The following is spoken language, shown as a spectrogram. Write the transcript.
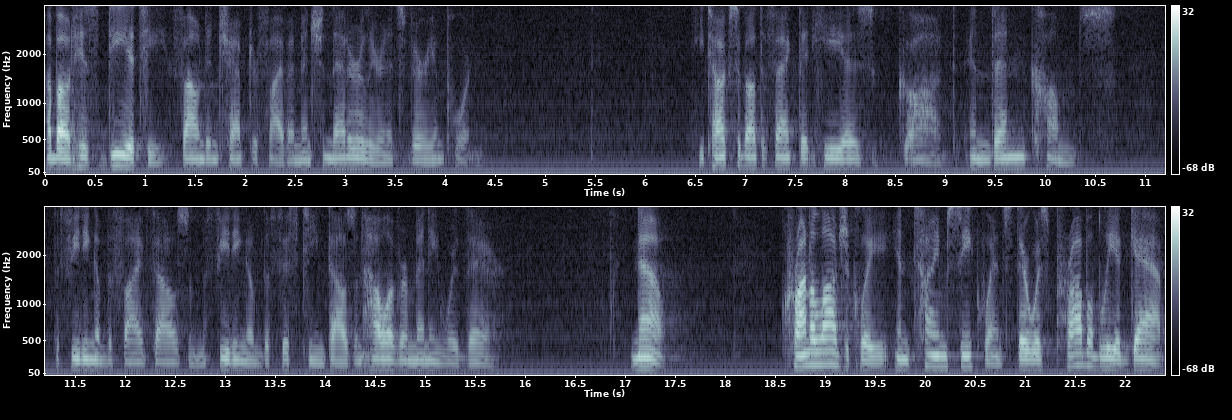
about his deity found in chapter 5. I mentioned that earlier, and it's very important he talks about the fact that he is God. And then comes the feeding of the 5,000, the feeding of the 15,000, however many were there. Now, chronologically, in time sequence, there was probably a gap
